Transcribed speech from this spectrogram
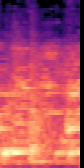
Yeah.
